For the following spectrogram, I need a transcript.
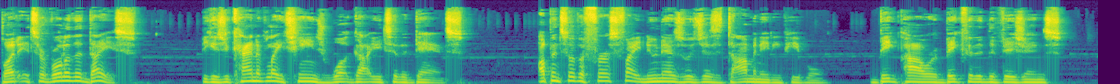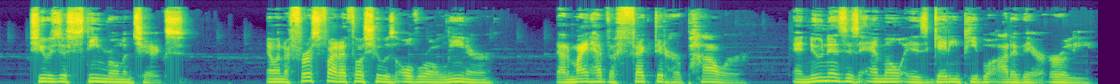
But it's a roll of the dice because you kind of like change what got you to the dance. Up until the first fight, Nunes was just dominating people. Big power, big for the divisions. She was just steamrolling chicks. Now, in the first fight, I thought she was overall leaner. That might have affected her power. And Nunes's MO is getting people out of there early.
